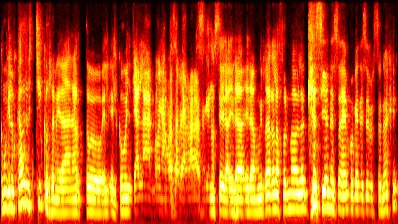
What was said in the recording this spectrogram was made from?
como que los cabros chicos remedaban harto el, el como que hablaban con una cosa rara, así que no sé, era, era, era, muy rara la forma de hablar que hacían en esa época en ese personaje.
